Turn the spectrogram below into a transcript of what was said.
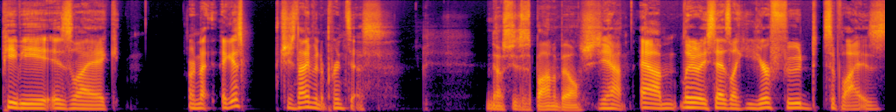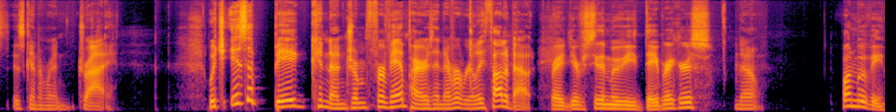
PB is like or not I guess she's not even a princess. No, she's just Bonnibel. Yeah. Um, literally says like your food supply is, is going to run dry, which is a big conundrum for vampires. I never really thought about. Right. You ever see the movie Daybreakers? No. Fun movie.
